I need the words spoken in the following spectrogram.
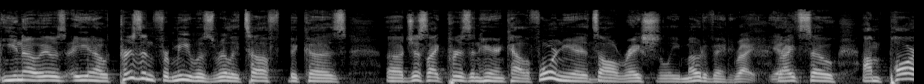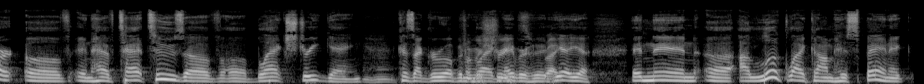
you know, it was, you know, prison for me was really tough because uh, just like prison here in California, it's mm-hmm. all racially motivated. Right. Yeah. Right. So I'm part of and have tattoos of a black street gang because mm-hmm. I grew up in From a black neighborhood. Right. Yeah. Yeah. And then uh, I look like I'm Hispanic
